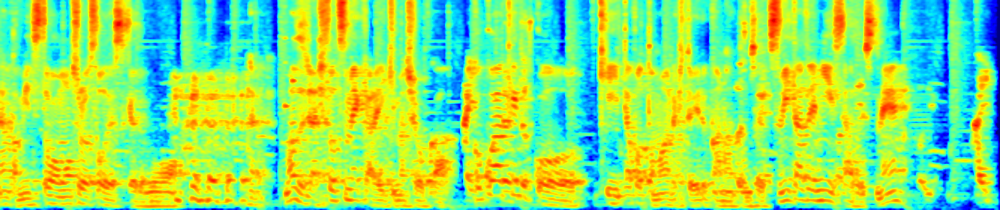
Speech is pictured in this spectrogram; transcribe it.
なんか3つとも面白そうですけども まずじゃあ1つ目からいきましょうか、はいここは結構聞いたこともある人いるかなと思うんですけど積み立て NISA ですねはい。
